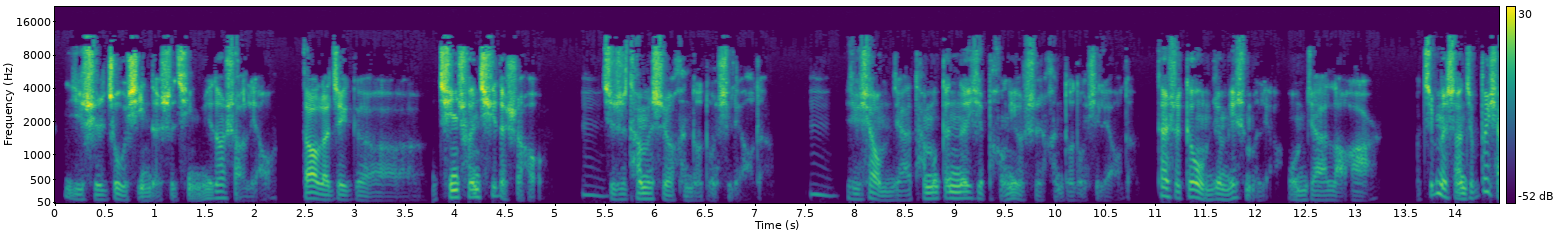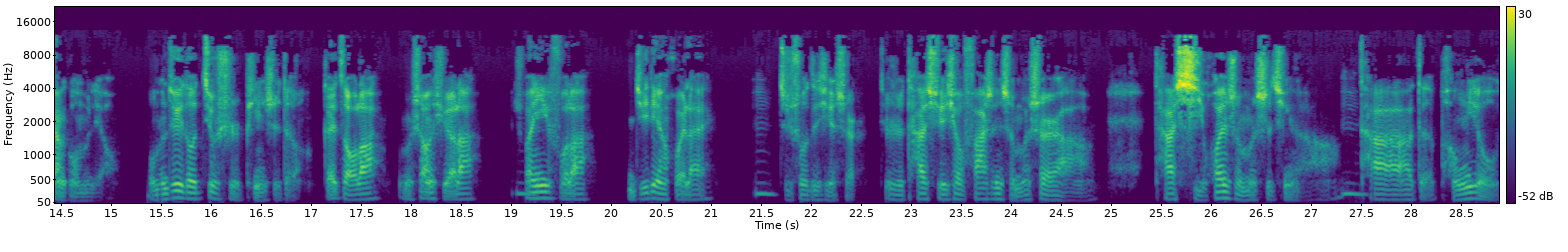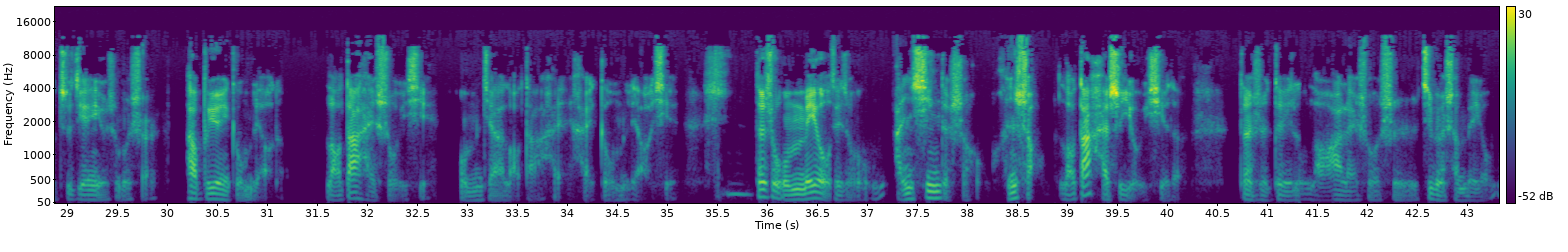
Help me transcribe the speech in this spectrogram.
衣食住行的事情没多少聊。到了这个青春期的时候，嗯，其实他们是有很多东西聊的，嗯，就像我们家，他们跟那些朋友是很多东西聊的，但是跟我们就没什么聊。我们家老二基本上就不想跟我们聊。我们最多就是平时的，该走了，我们上学了，穿衣服了，你几点回来？嗯，只说这些事儿，就是他学校发生什么事儿啊，他喜欢什么事情啊，他的朋友之间有什么事儿，他不愿意跟我们聊的。老大还说一些，我们家老大还还跟我们聊一些，但是我们没有这种谈心的时候，很少。老大还是有一些的，但是对老二来说是基本上没有，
